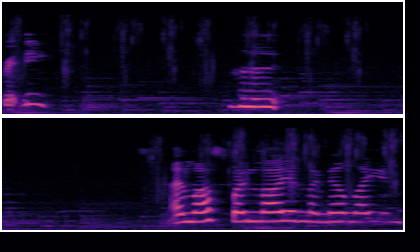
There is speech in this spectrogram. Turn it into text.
Brittany. I lost my lion, my male lion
